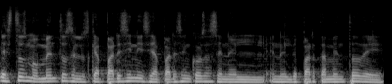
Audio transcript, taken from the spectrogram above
estos momentos en los que aparecen y se aparecen cosas en el, en el departamento de,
